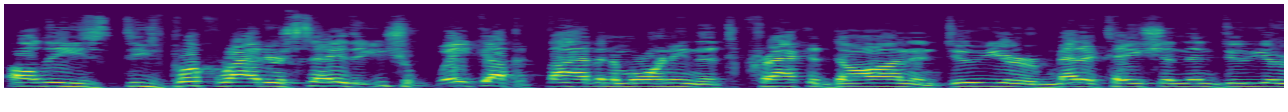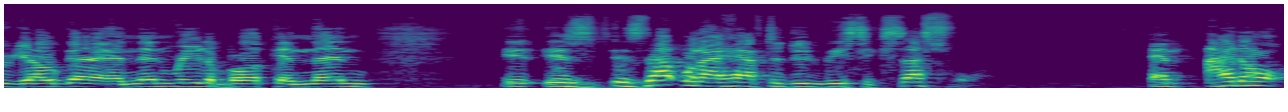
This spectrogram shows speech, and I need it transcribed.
all these these book writers say that you should wake up at five in the morning at the crack of dawn and do your meditation, then do your yoga, and then read a book, and then is is that what I have to do to be successful? And I don't.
